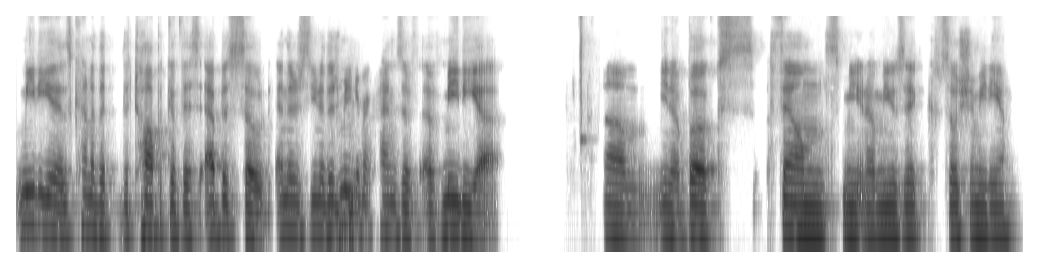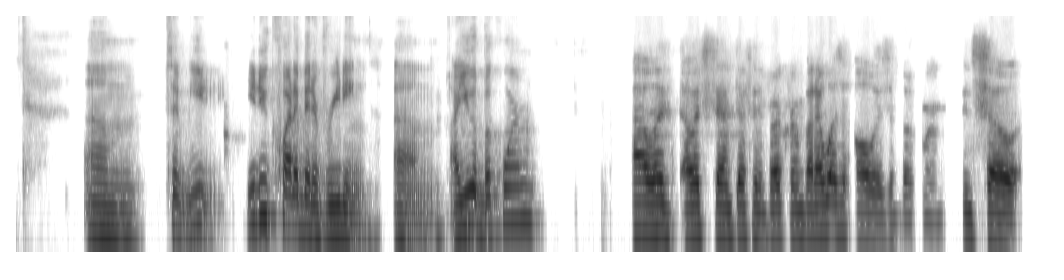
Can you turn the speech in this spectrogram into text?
media is kind of the, the topic of this episode and there's you know there's many mm-hmm. different kinds of, of media um you know books films you know music social media um, so you you do quite a bit of reading. Um, are you a bookworm? I would I would say I'm definitely a bookworm, but I wasn't always a bookworm. And so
